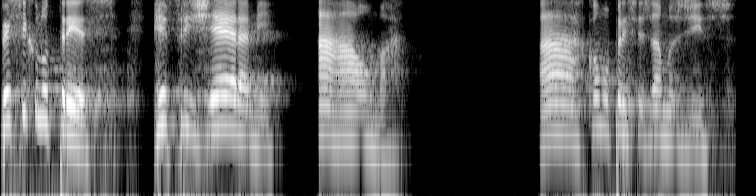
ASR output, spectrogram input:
Versículo 3: Refrigera-me a alma. Ah, como precisamos disso.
